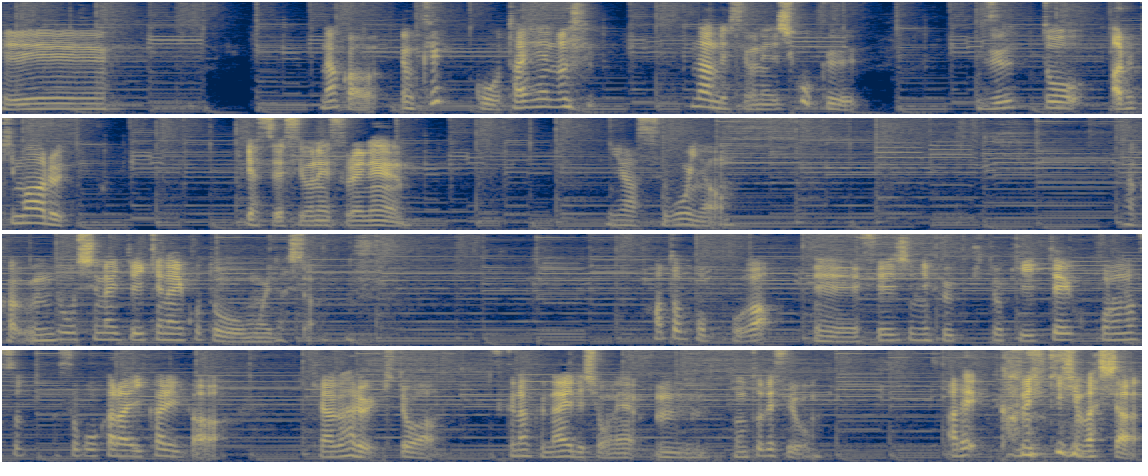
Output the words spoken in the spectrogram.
え。なんか、でも結構大変 なんですよね。四国、ずっと歩き回るやつですよね、それね。いや、すごいな。なんか運動しないといけないことを思い出した。ハトポッポが、えー、政治に復帰と聞いて、心の底から怒りが来上がる人は少なくないでしょうね。うん、本当ですよ。あれ？髪切りました。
